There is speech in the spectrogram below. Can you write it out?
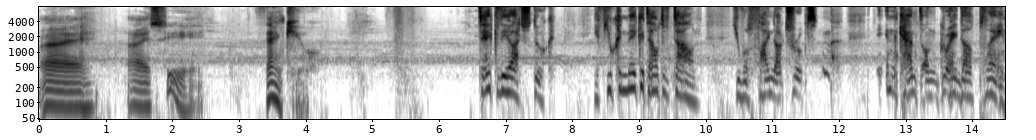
I. I see. Thank you. Take the Archduke. If you can make it out of town, you will find our troops encamped on Greydal Plain.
